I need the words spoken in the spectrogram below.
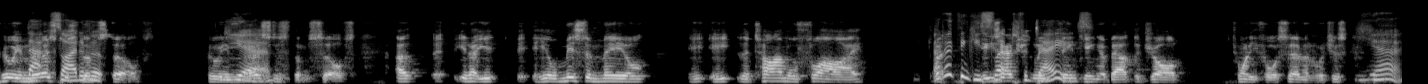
Who immerses side of it- themselves. Who Yeah. immerses themselves. Uh, you know, you, he'll miss a meal. He, he, the time will fly. i don't think he he's actually thinking about the job 24 7, which is yeah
